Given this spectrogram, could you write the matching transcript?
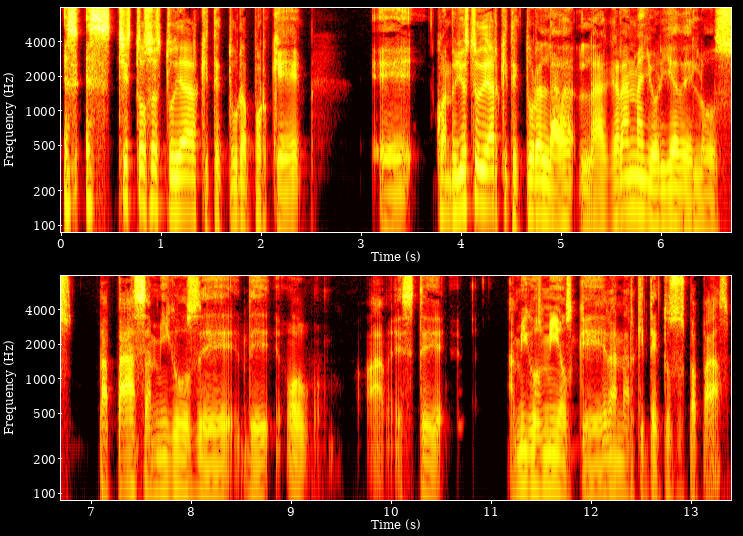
es, es chistoso estudiar arquitectura porque eh, cuando yo estudié arquitectura, la, la, gran mayoría de los papás, amigos de, de o, este, amigos míos que eran arquitectos, sus papás,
